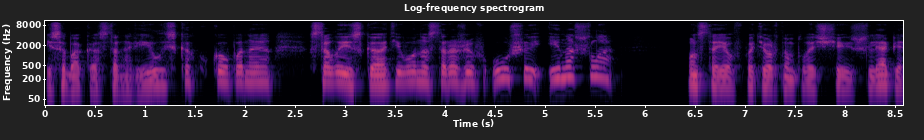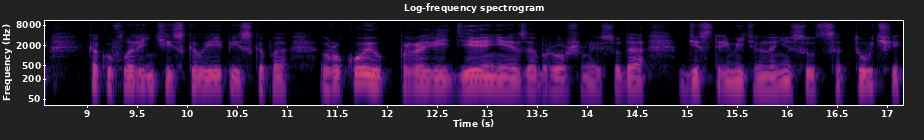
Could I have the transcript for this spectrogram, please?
и собака остановилась, как укопанная, стала искать его, насторожив уши, и нашла. Он стоял в потертом плаще и шляпе, как у флорентийского епископа, рукою провидение, заброшенное сюда, где стремительно несутся тучи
